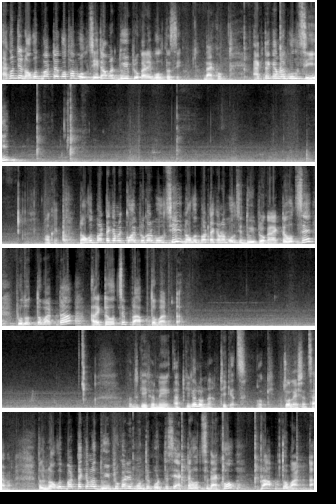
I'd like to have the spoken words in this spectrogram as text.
এখন যে নগদ বারটার কথা বলছি, এটা আমার দুই প্রকারে বলতেছি। দেখো, একটাকে আমরা বলছি ওকে নগদ বার্তাকে আমরা কয় প্রকার বলছি? নগদ বার্তাকে আমরা বলছি দুই প্রকার। একটা হচ্ছে প্রদত্ত বার্তা আর একটা হচ্ছে প্রাপ্ত বার্তা কি এখানে আটকে গেল? না, ঠিক আছে। ওকে চলে এসেছে আবার। তাহলে নগদ বার্তাকে আমরা দুই প্রকারের মধ্যে পড়তেছি। একটা হচ্ছে, দেখো, প্রাপ্ত বার্তা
